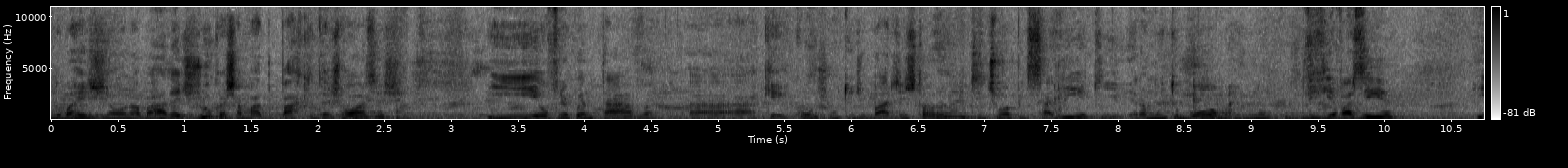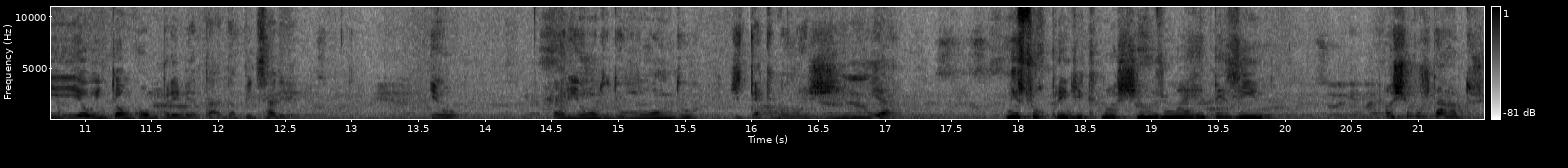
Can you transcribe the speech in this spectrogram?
numa região na Barra da Tijuca chamada Parque das Rosas e eu frequentava a- a- aquele conjunto de bares e restaurantes. E tinha uma pizzaria que era muito boa, mas não vivia vazia. E eu então comprei metade da pizzaria. Eu, oriundo do mundo de tecnologia, me surpreendi que nós tínhamos um RPzinho. Nós tínhamos dados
